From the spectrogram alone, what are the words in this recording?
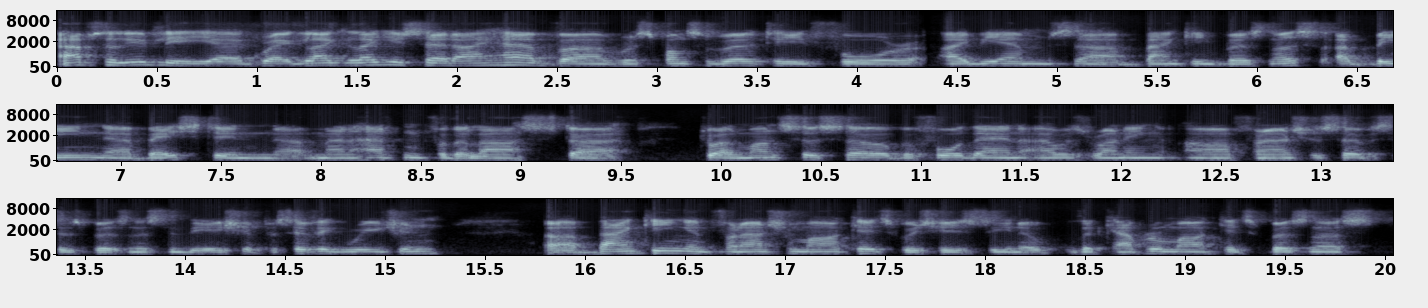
Absolutely, uh, Greg. Like like you said, I have uh, responsibility for IBM's uh, banking business. I've been uh, based in uh, Manhattan for the last uh, 12 months or so. Before then, I was running our financial services business in the Asia Pacific region. banking and financial markets, which is you know the capital markets business,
